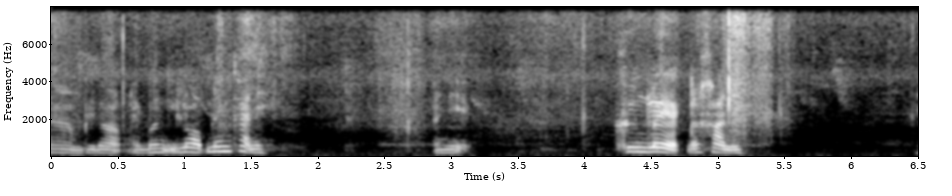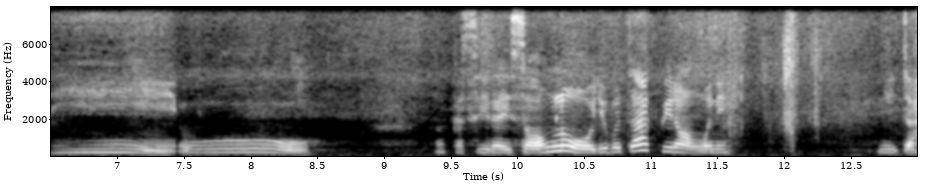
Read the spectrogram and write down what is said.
งามพี่น้องให้เบิ่งอีกรอบนึงค่ะนี่ อันนี้ ครึ่งแรกนะคะนี่ นี่โอ้มันกะสีได้สองโหลอยู่ประจักพี่น้องมานี่นี่จ้ะ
